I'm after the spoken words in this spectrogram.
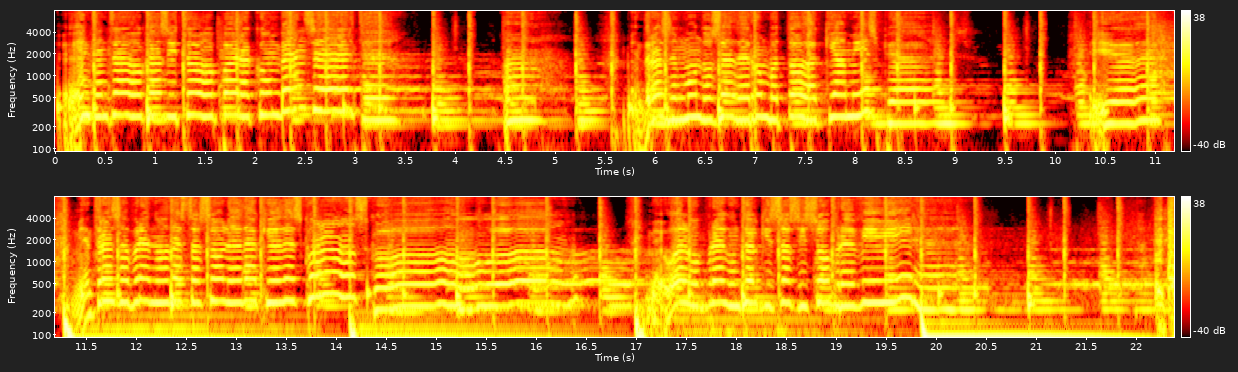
He intentado casi todo para convencerte. Ah, mientras el mundo se derrumba todo aquí a mis pies. Yeah. Mientras aprendo de esta soledad que desconozco. Me vuelvo a preguntar quizás si sobreviviré. Porque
